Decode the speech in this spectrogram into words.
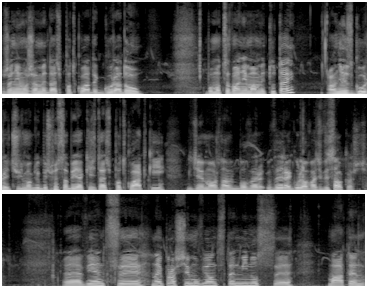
że nie możemy dać podkładek góra-dół. Bo mocowanie mamy tutaj, a nie z góry, czyli moglibyśmy sobie jakieś dać podkładki, gdzie można by było wyregulować wysokość. E, więc e, najprościej mówiąc, ten minus e, ma ten,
